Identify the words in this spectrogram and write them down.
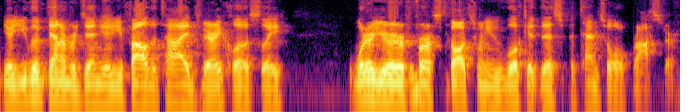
you know, you live down in Virginia. You follow the Tides very closely. What are your first thoughts when you look at this potential roster?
